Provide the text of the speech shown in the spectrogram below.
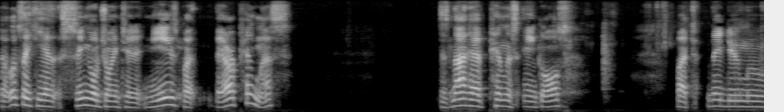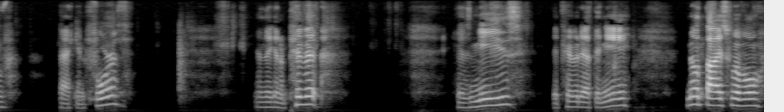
So it looks like he has single jointed knees, but they are pinless. Does not have pinless ankles, but they do move back and forth. And they're going to pivot. His knees, they pivot at the knee. No thigh swivel,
